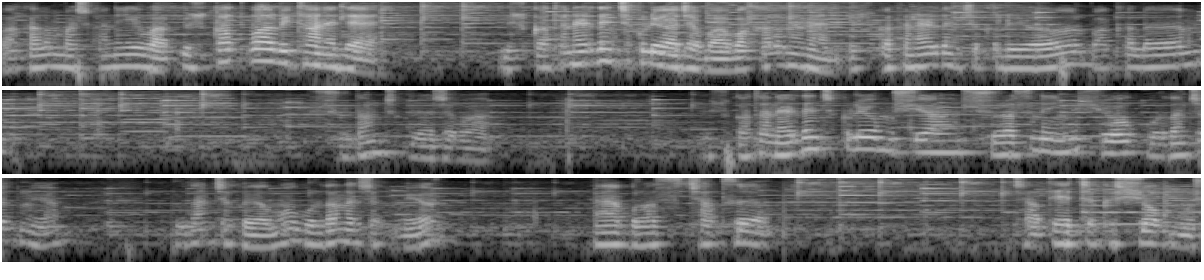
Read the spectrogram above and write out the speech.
Bakalım başka neyi var. Üst kat var bir tane de. Üst kata nereden çıkılıyor acaba? Bakalım hemen. Üst kata nereden çıkılıyor? Bakalım. Şuradan çıkıyor acaba? Üst kata nereden çıkılıyormuş ya? Şurası neymiş? Yok buradan çıkmıyor. Buradan çıkıyor mu? Buradan da çıkmıyor. Ha burası çatı. Çatıya çıkış yokmuş.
